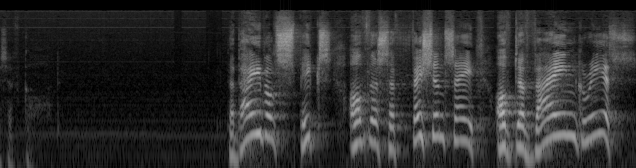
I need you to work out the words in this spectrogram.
is of God. The Bible speaks of the sufficiency of divine grace.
